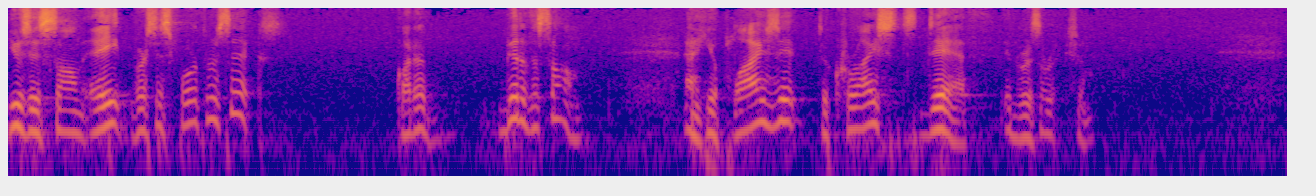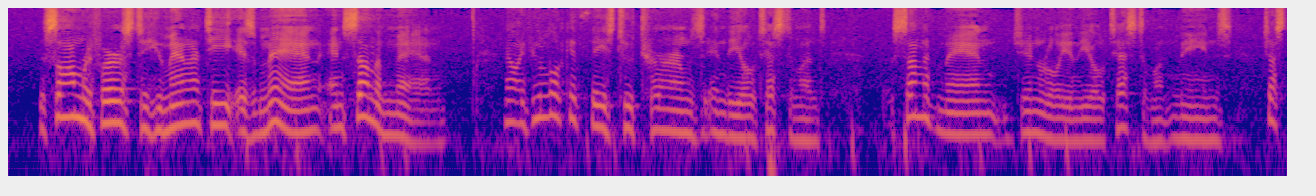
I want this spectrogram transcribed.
uses Psalm 8, verses 4 through 6. Quite a bit of the psalm. And he applies it to Christ's death and resurrection. The psalm refers to humanity as man and son of man. Now, if you look at these two terms in the Old Testament, Son of Man, generally in the Old Testament, means just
